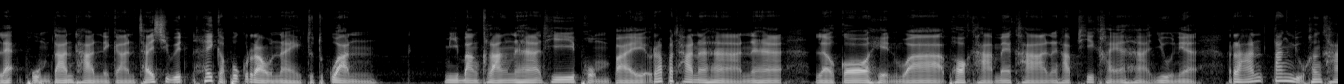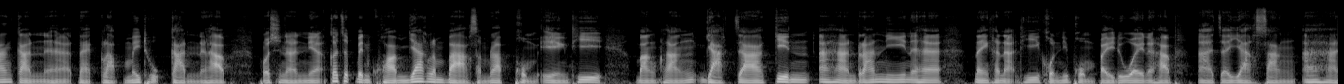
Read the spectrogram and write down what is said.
และภูมิต้านทานในการใช้ชีวิตให้กับพวกเราในทุกๆวัน มีบางครั้งนะฮะที่ผมไปรับประทานอาหารนะฮะ แล้วก็เห็นว่าพ่อค้าแม่ค้านะครับที่ขายอาหารอยู่เนี่ยร้านตั้งอยู่ข้างๆกันนะฮะแต่กลับไม่ถูกกันนะครับ เพราะฉะนั้นเนี่ยก็จะเป็นความยากลำบากสำหรับผมเองที่บางครั้งอยากจะกินอาหารร้านนี้นะฮะในขณะที่คนที่ผมไปด้วยนะครับ อาจจะอยากสั่งอาหาร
